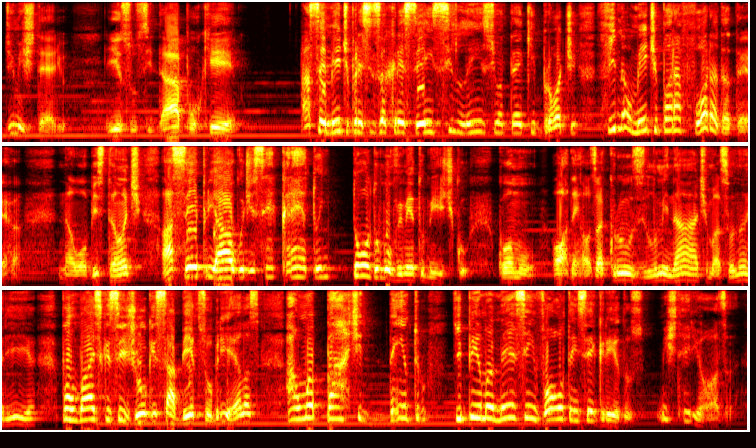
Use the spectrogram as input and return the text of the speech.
de mistério. Isso se dá porque a semente precisa crescer em silêncio até que brote finalmente para fora da terra. Não obstante, há sempre algo de secreto em todo movimento místico, como Ordem Rosa Cruz, Illuminati, Maçonaria. Por mais que se julgue saber sobre elas, há uma parte dentro que permanece envolta em segredos, misteriosa.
